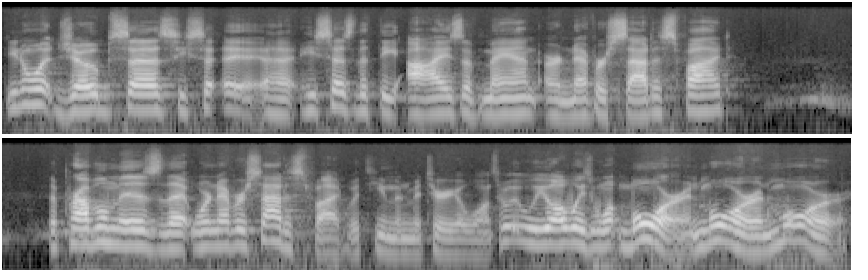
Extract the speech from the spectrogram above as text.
You know what Job says? He, sa- uh, he says that the eyes of man are never satisfied. The problem is that we're never satisfied with human material wants. We, we always want more and more and more.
